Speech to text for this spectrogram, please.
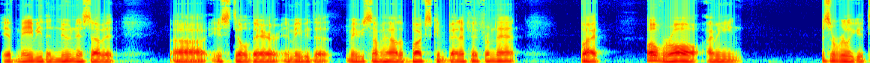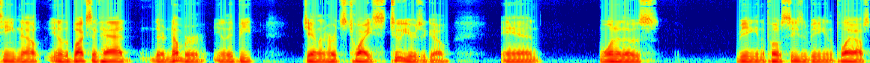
if maybe the newness of it uh, is still there, and maybe the maybe somehow the Bucs can benefit from that. But overall, I mean, it's a really good team. Now you know the Bucs have had their number. You know they beat Jalen Hurts twice two years ago, and one of those being in the postseason, being in the playoffs,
